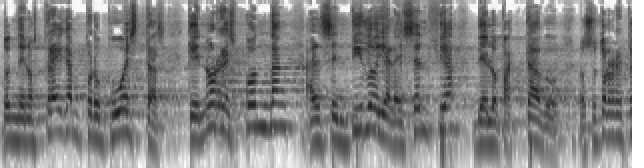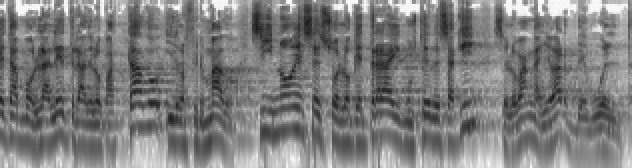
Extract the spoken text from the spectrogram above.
donde nos traigan propuestas que no respondan al sentido y a la esencia de lo pactado. Nosotros respetamos la letra de lo pactado y de lo firmado. Si no es eso lo que traen ustedes aquí, se lo van a llevar de vuelta.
